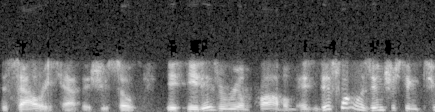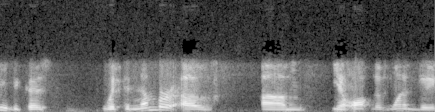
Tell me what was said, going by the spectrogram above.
the salary cap issue. So it, it is a real problem. It, this one was interesting too because with the number of, um, you know, all, the, one of the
